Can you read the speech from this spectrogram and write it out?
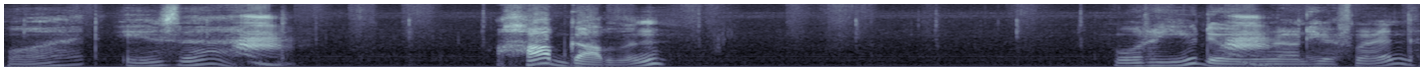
What is that? Ah. A hobgoblin. What are you doing ah. around here, friend?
